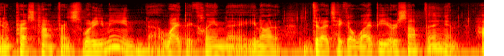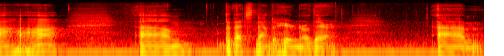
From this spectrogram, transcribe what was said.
in a press conference. What do you mean, uh, wipe it clean? Uh, you know, did I take a wipey or something? And ha ha ha. Um, but that's neither here nor there. Um,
